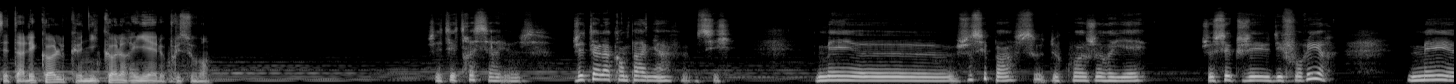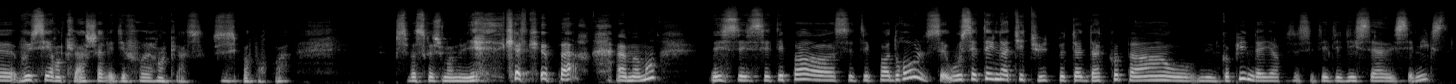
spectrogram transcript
C'est à l'école que Nicole riait le plus souvent. J'étais très sérieuse. J'étais à la campagne hein, aussi. Mais euh, je sais pas de quoi je riais. Je sais que j'ai eu des fous rires, mais euh, oui, c'est en classe, j'avais des fous rires en classe. Je ne sais pas pourquoi. C'est parce que je m'ennuyais quelque part à un moment. Et c'était pas, c'était pas drôle. Ou c'était une attitude peut-être d'un copain ou d'une copine d'ailleurs, c'était des lycées, lycées mixtes.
